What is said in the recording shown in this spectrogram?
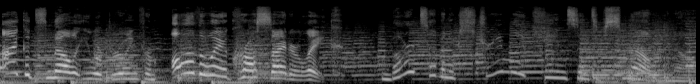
I could smell what you were brewing from all the way across Cider Lake. Bards have an extremely keen sense of smell, you know.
